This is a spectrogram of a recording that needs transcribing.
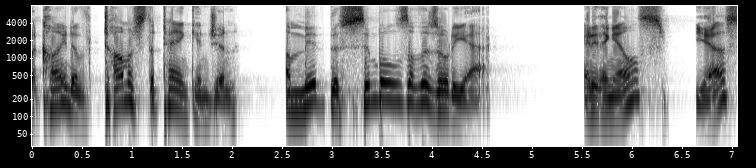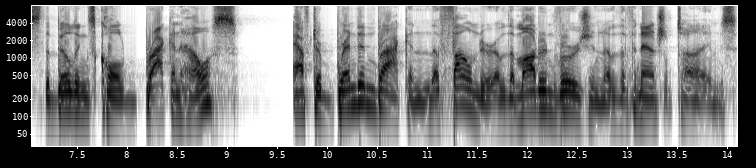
a kind of Thomas the Tank Engine amid the symbols of the zodiac. Anything else? Yes, the building's called Bracken House, after Brendan Bracken, the founder of the modern version of the Financial Times.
